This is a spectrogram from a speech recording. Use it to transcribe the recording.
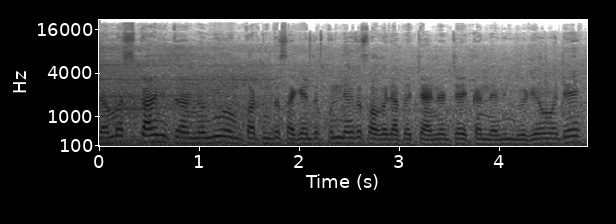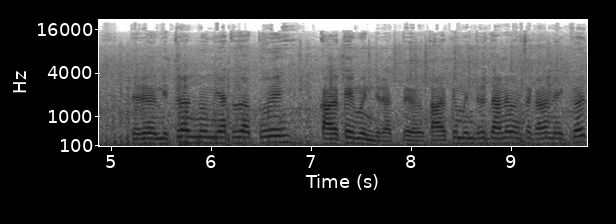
नमस्कार मित्रांनो मी ओमकार. तुमचं सगळ्यांचं पुन्हा एकदा स्वागत आहे आपल्या चॅनलच्या एका नवीन व्हिडिओमध्ये. तर मित्रांनो मी आता जातोय काळकाई मंदिरात. तर काळकाई मंदिरात जाण्यामागचं कारण एकच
